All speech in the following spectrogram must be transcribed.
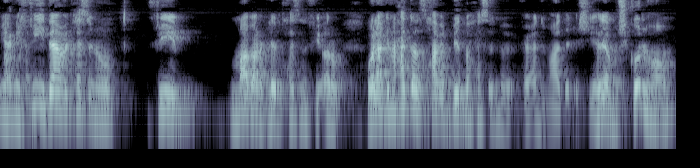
يعني. في دائما تحس إنه في ما بعرف ليه بتحس إنه في قرب ولكن حتى اصحابي البيض بحس إنه في عندهم هذا الشيء هذا مش كلهم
